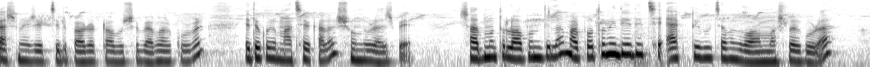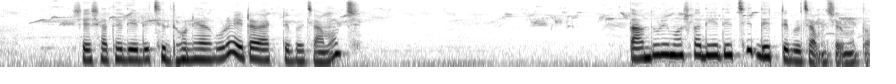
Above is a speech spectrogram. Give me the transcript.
কাশ্মীরি রেড চিলি পাউডারটা অবশ্যই ব্যবহার করবেন। এতে করে মাছের কালার সুন্দর আসবে। স্বাদ মতো লবণ দিলাম, আর প্রথমে দিয়ে দিচ্ছি এক টেবিল চামচ গরম মশলার গুঁড়া। সেই সাথে দিয়ে দিচ্ছি ধনিয়ার গুঁড়া, এটাও এক টেবিল চামচ। তান্দুরি মশলা দিয়ে দিচ্ছি দেড় টেবিল চামচের মতো।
